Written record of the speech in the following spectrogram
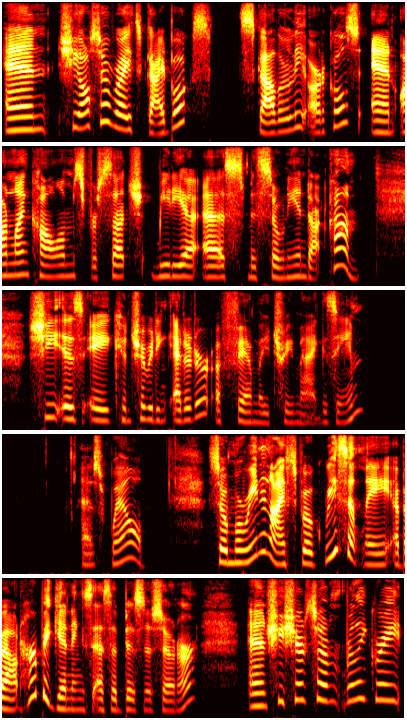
and she also writes guidebooks, scholarly articles, and online columns for such media as Smithsonian.com. She is a contributing editor of Family Tree magazine as well. So, Maureen and I spoke recently about her beginnings as a business owner, and she shared some really great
